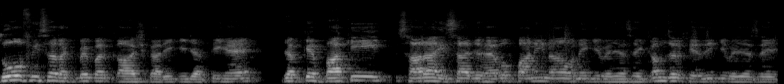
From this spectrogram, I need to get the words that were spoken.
दो फ़ीसद रकबे पर काश्तकारी की जाती है, जबकि बाकी सारा हिस्सा जो है वो पानी ना होने की वजह से कम जरखेजी की वजह से,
